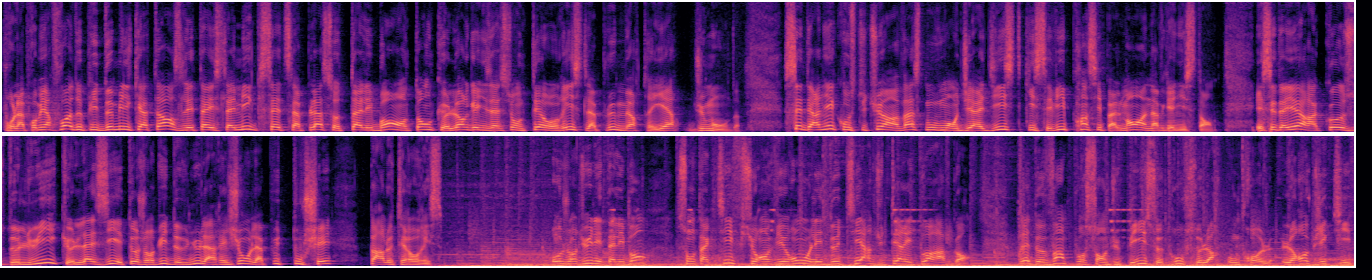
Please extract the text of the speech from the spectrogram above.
Pour la première fois depuis 2014, l'État islamique cède sa place aux talibans en tant que l'organisation terroriste la plus meurtrière du monde. Ces derniers constituent un vaste mouvement djihadiste qui sévit principalement en Afghanistan. Et c'est d'ailleurs à cause de lui que l'Asie est aujourd'hui devenue la région la plus touchée par le terrorisme. Aujourd'hui, les talibans sont actifs sur environ les deux tiers du territoire afghan. Près de 20% du pays se trouve sous leur contrôle. Leur objectif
